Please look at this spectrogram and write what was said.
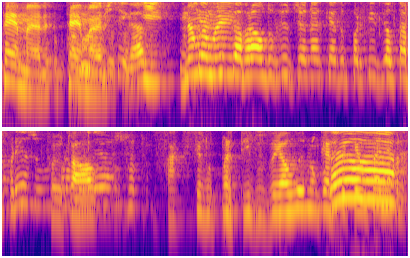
Temer, Temer. E não, o Sérgio é... Cabral do Rio de Janeiro, que é do partido dele, está preso. Foi o tal. O facto de ser do partido dele não quer dizer ah, que ele tenha.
